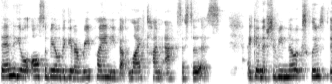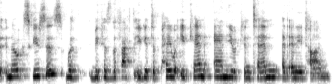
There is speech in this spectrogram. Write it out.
then you'll also be able to get a replay and you've got lifetime access to this. Again, there should be no excuse, no excuses with because the fact that you get to pay what you can and you can attend at any time.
